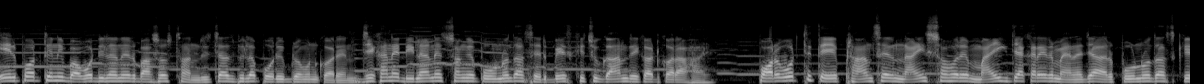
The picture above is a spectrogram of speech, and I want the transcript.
এরপর তিনি বব ডিলানের বাসস্থান রিচার্জ ভিলা পরিভ্রমণ করেন, যেখানে ডিলানের সঙ্গে পূর্ণদাসের বেশ কিছু গান রেকর্ড করা হয়। পরবর্তীতে ফ্রান্সের নাইস শহরে মাইক জ্যাকারের ম্যানেজার পূর্ণদাসকে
